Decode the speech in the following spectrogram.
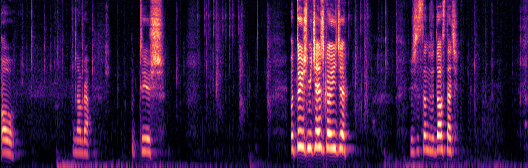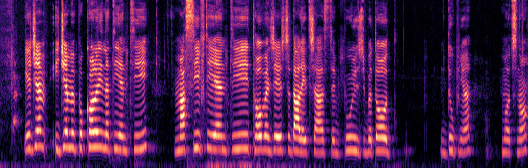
O. Dobra. Tu już... Bo tu już mi ciężko idzie. Żeby się stąd wydostać. Jedziemy, idziemy po kolei na TNT. Massive TNT, to będzie jeszcze dalej trzeba z tym pójść, bo to dupnie mocno.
